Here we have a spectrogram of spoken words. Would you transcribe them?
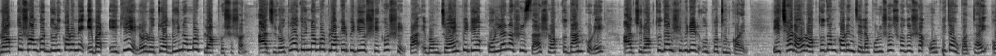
রক্ত সংকট দূরীকরণে এবার এগিয়ে এলো রতুয়া দুই নম্বর ব্লক প্রশাসন। আজ রতুয়া দুই নম্বর ব্লকের পিডিও শেখর শেরপা এবং জয়েন্ট পিডিও কল্যাণ আশিস দাস রক্তদান করে আজ রক্তদান শিবিরের উদ্বোধন করেন। এছাড়াও রক্তদান করেন জেলা পরিষদ সদস্য অর্পিতা উপাধ্যায় ও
